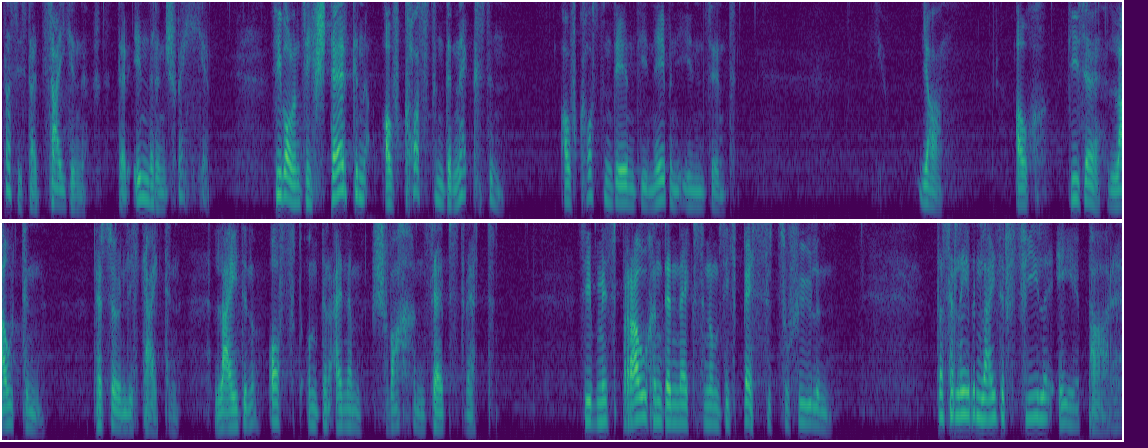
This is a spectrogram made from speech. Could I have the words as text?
Das ist ein Zeichen der inneren Schwäche. Sie wollen sich stärken auf Kosten der Nächsten. auf Kosten denen, die neben ihnen sind. Ja, auch diese lauten Persönlichkeiten leiden oft unter einem schwachen Selbstwert. Sie missbrauchen den Nächsten, um sich besser zu fühlen. Das erleben leider viele Ehepaare.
